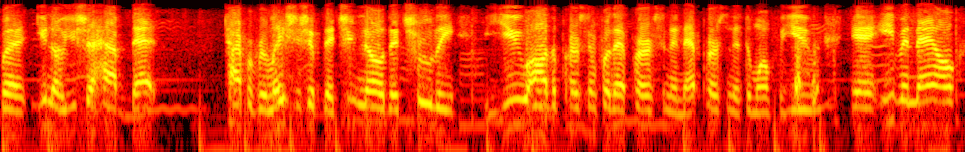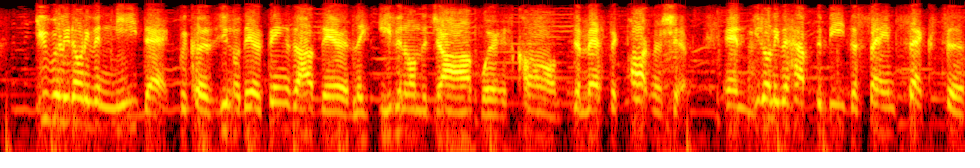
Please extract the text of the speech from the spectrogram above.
but you know, you should have that type of relationship that you know that truly you are the person for that person and that person is the one for you. And even now, you really don't even need that because you know there are things out there, like even on the job, where it's called domestic partnership, and you don't even have to be the same sex to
